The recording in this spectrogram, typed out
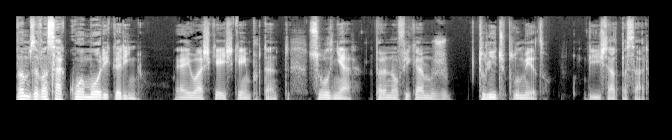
vamos avançar com amor e carinho. É, eu acho que é isto que é importante sublinhar, para não ficarmos tolhidos pelo medo. E isto há de passar.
